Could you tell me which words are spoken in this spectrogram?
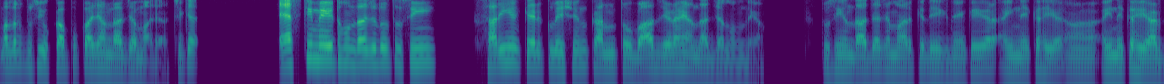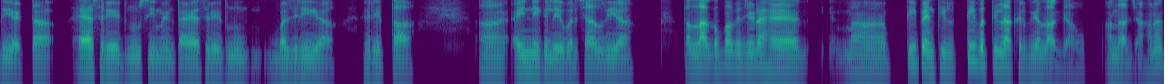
ਮਤਲਬ ਤੁਸੀਂ ਉੱਕਾ ਪੁੱਕਾ ਜਿਹਾ ਅੰਦਾਜ਼ਾ ਮਾਰਿਆ, ਠੀਕ ਹੈ। ਐਸਟੀਮੇਟ ਹੁੰਦਾ ਜਦੋਂ ਤੁਸੀਂ ਸਾਰੀਆਂ ਕੈਲਕੂਲੇਸ਼ਨ ਕਰਨ ਤੋਂ ਬਾਅਦ ਜਿਹੜਾ ਹੈ ਅੰਦਾਜ਼ਾ ਲਾਉਂਦੇ ਆ। ਤੁਸੀਂ ਅੰਦਾਜ਼ਾ ਚ ਮਾਰ ਕੇ ਦੇਖਦੇ ਆ ਕਿ ਯਾਰ ਇੰਨੇ ਕੁ ਹਜ਼ਾਰ ਇੰਨੇ ਕੁ ਹਜ਼ਾਰ ਦੀ ਇੱਟ ਆ, ਇਸ ਰੇਟ ਨੂੰ ਸੀਮੈਂਟ ਆ, ਇਸ ਰੇਟ ਨੂੰ ਬਜਰੀ ਆ, ਰੇਤਾ ਇੰਨੀ ਕੁ ਲੇਬਰ ਚੱਲਦੀ ਆ, ਤਾਂ ਲਗਭਗ ਜਿਹੜਾ ਹੈ 30 35 30 32 ਲੱਖ ਰੁਪਇਆ ਲੱਗ ਗਿਆ ਉਹ ਅੰਦਾਜ਼ਾ, ਹਨਾ?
